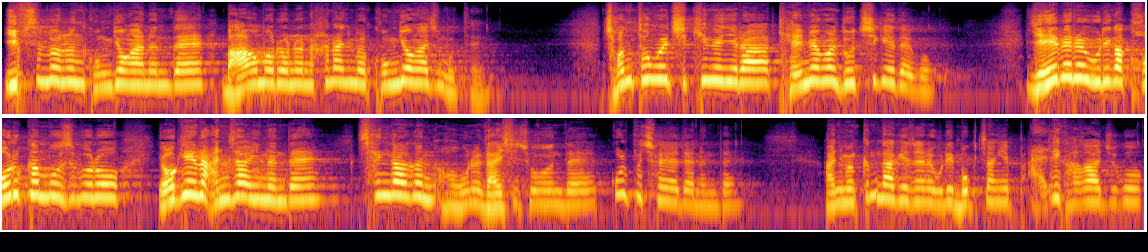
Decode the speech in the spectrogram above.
입술로는 공경하는데 마음으로는 하나님을 공경하지 못해요. 전통을 지키느니라 계명을 놓치게 되고 예배를 우리가 거룩한 모습으로 여기에는 앉아 있는데 생각은 어, 오늘 날씨 좋은데 골프 쳐야 되는데 아니면 끝나기 전에 우리 목장이 빨리 가가지고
